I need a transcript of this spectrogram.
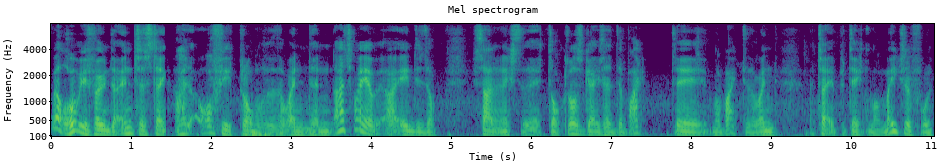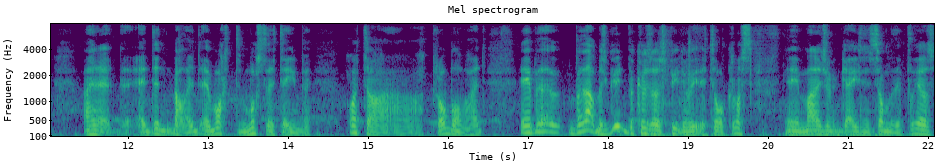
Well, I hope you found it interesting. I had an awfully problem with the wind, and that's why I, I ended up standing next to the Tollcross guys. I had the back to, my back to the wind. I tried to protect my microphone, and it, it didn't. Well, it, it worked most of the time, but what a, a problem I had. Eh, but but that was good because I was speaking about the Talk uh, management guys and some of the players.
